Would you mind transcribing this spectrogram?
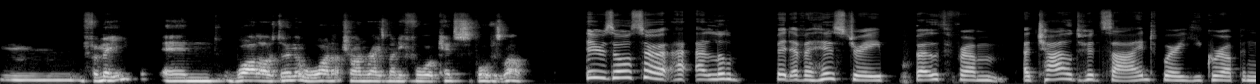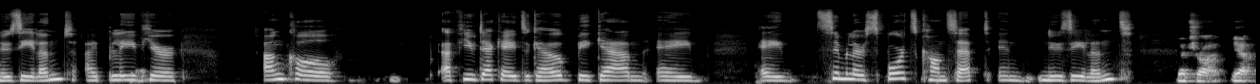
mm, for me. And while I was doing it, well, why not try and raise money for cancer support as well? There's also a, a little bit of a history, both from a childhood side where you grew up in New Zealand. I believe yeah. you're uncle a few decades ago began a a similar sports concept in New Zealand. That's right. Yeah.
